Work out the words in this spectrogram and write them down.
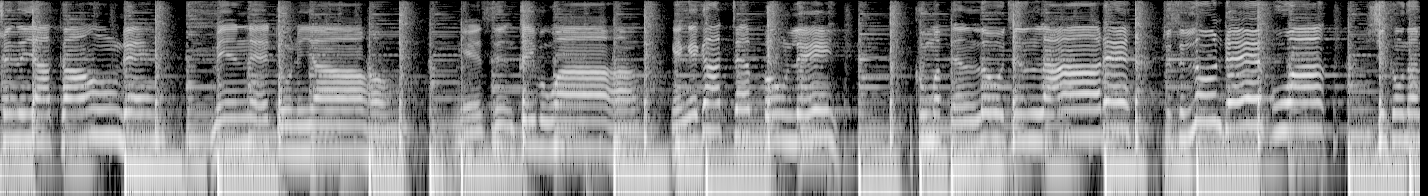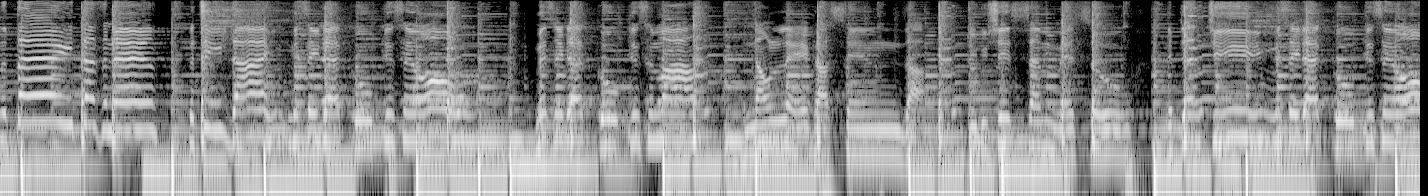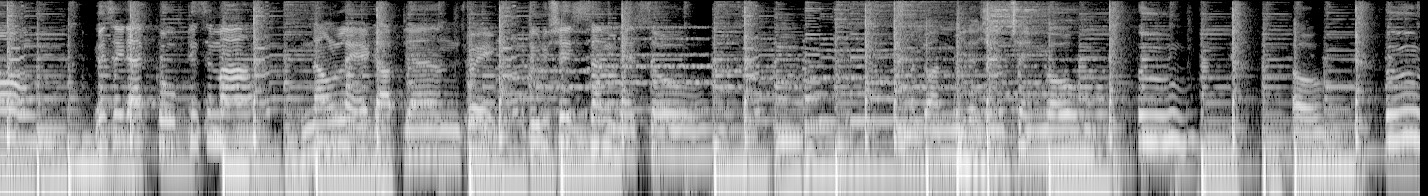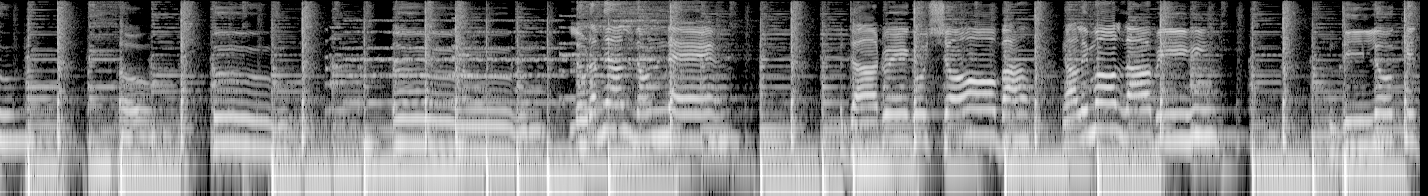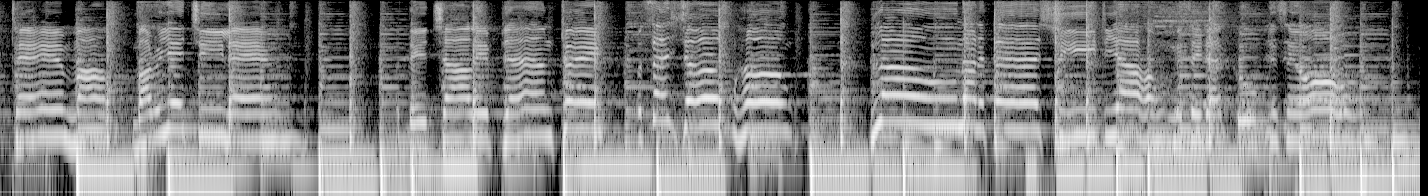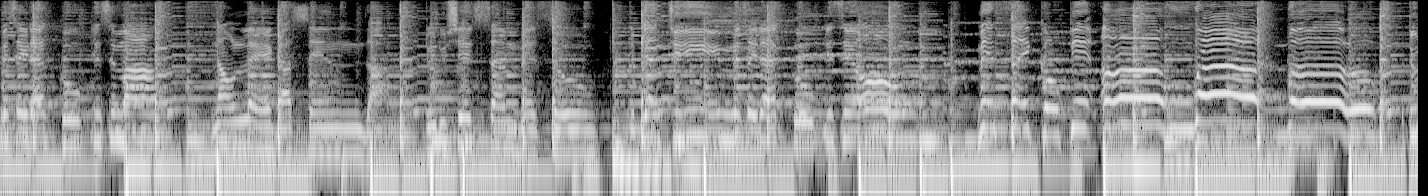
ရွှင်စရာကောင်းတယ်မင်းနဲ့တို့နေအောင်ငယ်စဉ်တိတ်ဘဝငယ်ငယ်ကတပ်ပုံလေးအခုမှပြန်လို့ချင်လာတယ်သူစလုံးတဲ့ဘဝရင်ခုန်တဲ့တိတ်တစနေတချီတိုင်းမစိတ်တဲ့ကိုပြင်ဆင်အောင်မစိတ်တဲ့ကိုပြင်ဆင်မှာနောက်လဲကစင်စားတူတူရှိစမ်းမယ်ဆို နေပြန်ကြည့်မစိတ်တဲ့ကိုပြင်ဆင်အောင်မစိတ်တဲ့ကိုပြင်ဆင်မှာနောက်လဲကပြန်တွေ့အတူတူရှိစမ်းမယ်ဆိုမလွမ်းမိတဲ့ရင်ချိန်ကို Ooh oh ooh oh ooh ooh လိုရများလုံးနေဒါတွေကိုရှော့ပါငါလေးမောလာပြီ ဒီလိုကစ်ထဲမှာဘာရရဲ့ချီလဲအသေးချာလေးပြန်ထွေးပစက်ရုံဟုတ်လုံးသားတဲ့ရှိတရားမစိတ်တဲ့ကိုပြင်ဆင်အောင်မစိတ်တဲ့ကိုပြင်ဆင်မနောက်လဲကစင်စားဒူဒူရှိစမ်းမဲ့ဆိုပြန်ကြည့်မစိတ်တဲ့ကိုပြင်ဆင်အောင်မစိတ်ကိုပြင်အောင်ဒူ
